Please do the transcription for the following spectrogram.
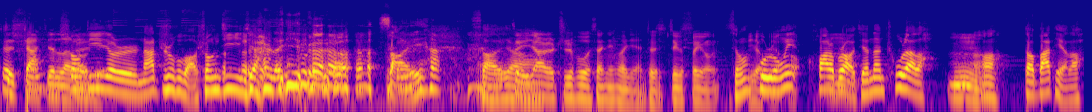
这扎心了。双击就是拿支付宝双击一下的意思，扫一下，扫一下啊。这一下就支付三千块钱，对这个费用行了，不容易，花了不少钱，咱出来了嗯啊，到巴铁了，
